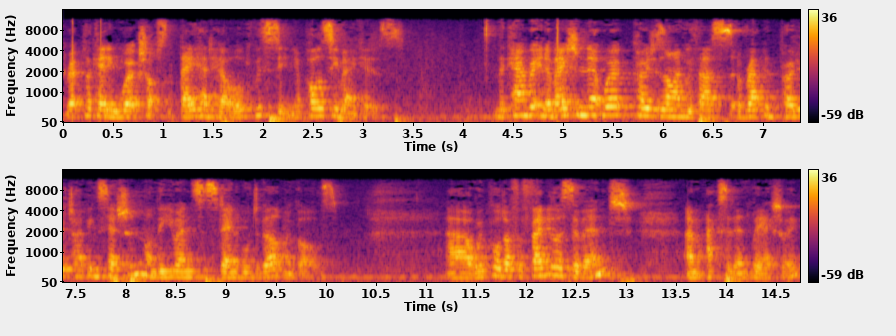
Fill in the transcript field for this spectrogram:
replicating workshops that they had held with senior policymakers. The Canberra Innovation Network co-designed with us a rapid prototyping session on the UN Sustainable Development Goals. Uh, we pulled off a fabulous event um, accidentally actually.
